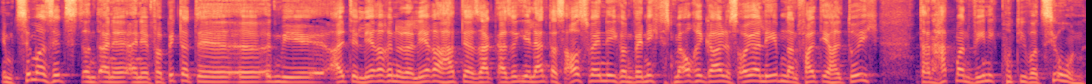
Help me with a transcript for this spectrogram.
im Zimmer sitzt und eine, eine verbitterte, äh, irgendwie alte Lehrerin oder Lehrer hat, der sagt, also ihr lernt das auswendig und wenn nicht, ist mir auch egal, das ist euer Leben, dann fallt ihr halt durch, dann hat man wenig Motivation.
